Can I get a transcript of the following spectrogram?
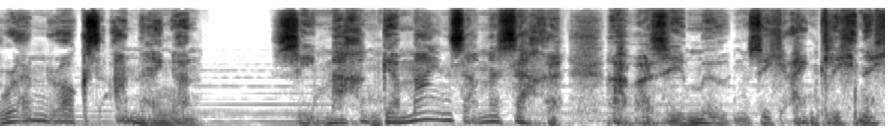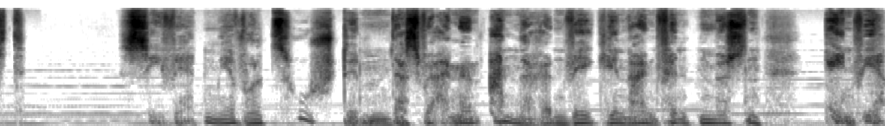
Ranrocks Anhängern. Sie machen gemeinsame Sache, aber sie mögen sich eigentlich nicht. Sie werden mir wohl zustimmen, dass wir einen anderen Weg hineinfinden müssen. Gehen wir.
